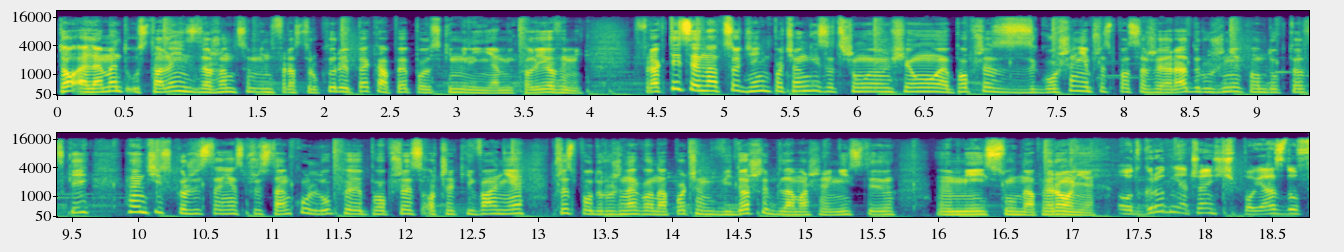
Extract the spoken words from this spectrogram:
To element ustaleń z zarządcą infrastruktury PKP polskimi liniami kolejowymi. W praktyce na co dzień pociągi zatrzymują się poprzez zgłoszenie przez pasażera drużynie konduktorskiej chęci skorzystania z przystanku lub poprzez oczekiwanie przez podróżnego na pociąg widoczny dla maszynisty miejscu na peronie. Od grudnia część pojazdów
